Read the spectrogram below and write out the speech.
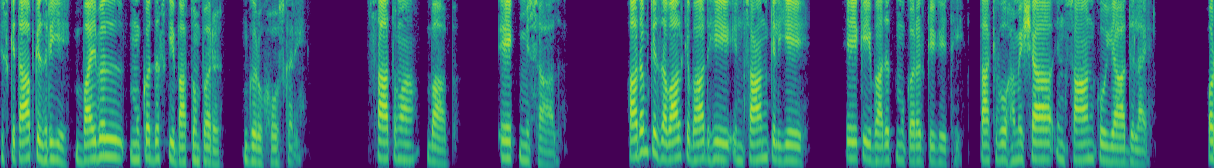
اس کتاب کے ذریعے بائبل مقدس کی باتوں پر غور و خوض کریں۔ ساتواں باب، ایک مثال۔ آدم کے زوال کے بعد ہی انسان کے لیے ایک عبادت مقرر کی گئی تھی۔ تاکہ وہ ہمیشہ انسان کو یاد دلائے اور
